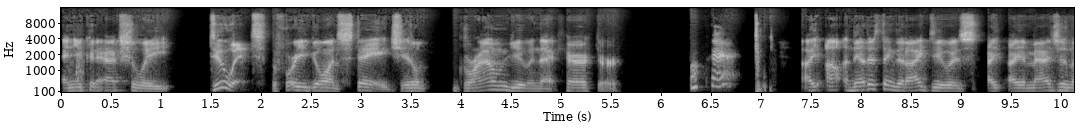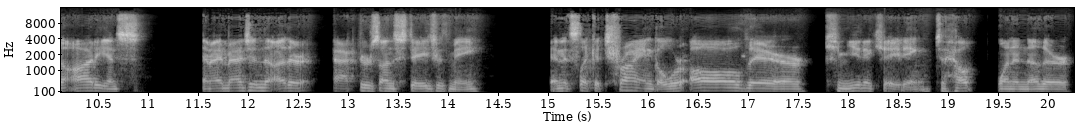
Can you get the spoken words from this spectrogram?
and you can actually do it before you go on stage. It'll ground you in that character. Okay. I, uh, the other thing that I do is I, I imagine the audience and I imagine the other actors on stage with me, and it's like a triangle. We're all there communicating to help one another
